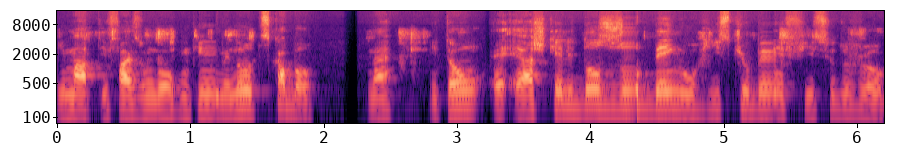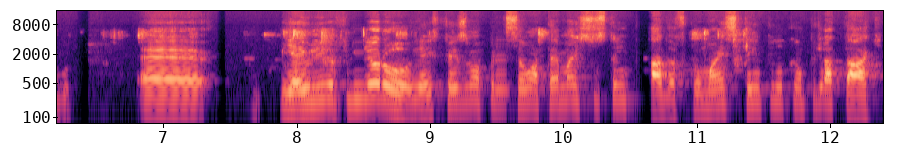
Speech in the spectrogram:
e, e faz um gol com 15 minutos, acabou né? Então, eu é, é, acho que ele dosou bem o risco e o benefício do jogo. É, e aí o Liverpool melhorou, e aí fez uma pressão até mais sustentada, ficou mais tempo no campo de ataque.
